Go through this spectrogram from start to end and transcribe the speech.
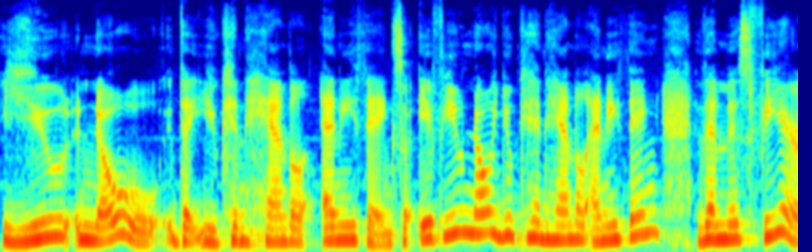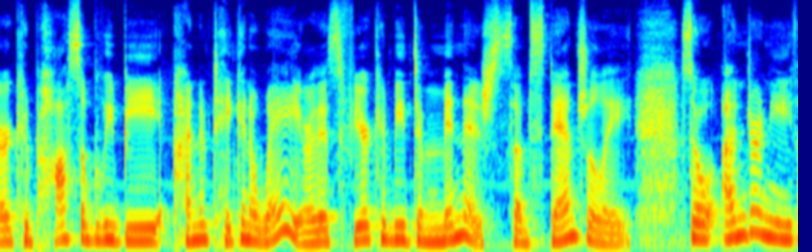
you know that you can handle anything. So if you know you can handle anything, then this fear could possibly be kind of taken away or this fear can be diminished substantially. So underneath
